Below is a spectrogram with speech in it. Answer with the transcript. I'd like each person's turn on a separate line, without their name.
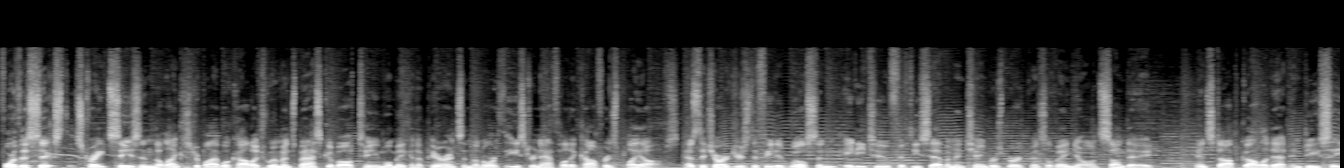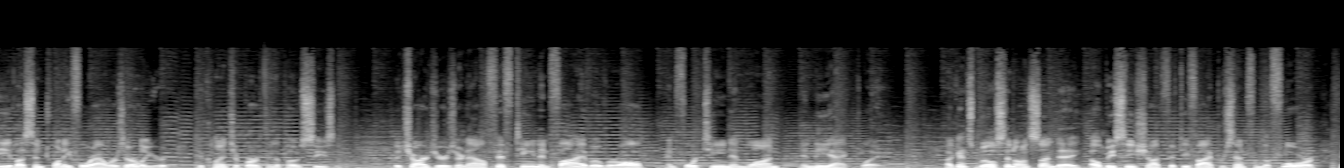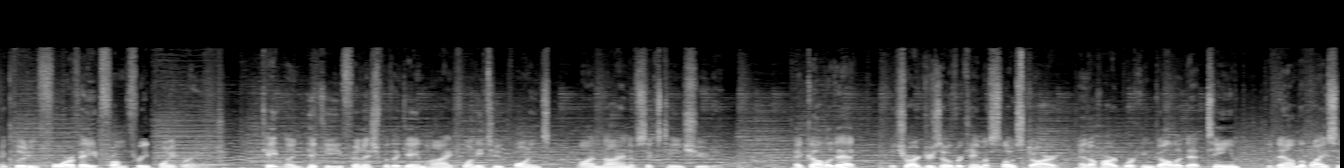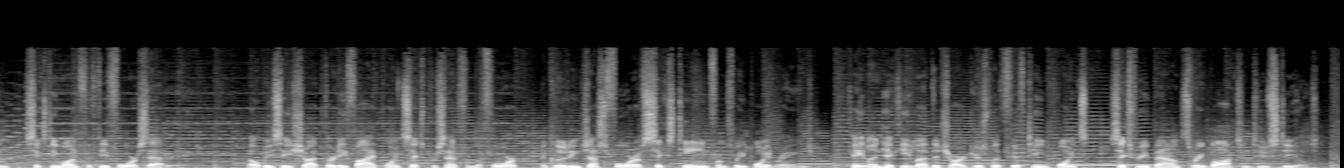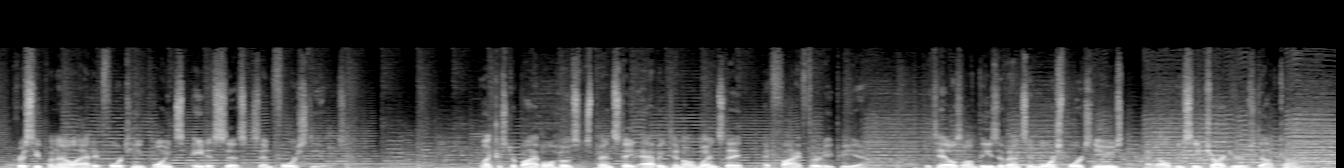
For the sixth straight season, the Lancaster Bible College women's basketball team will make an appearance in the Northeastern Athletic Conference playoffs as the Chargers defeated Wilson 82 57 in Chambersburg, Pennsylvania on Sunday and stopped Gallaudet in D.C. less than 24 hours earlier to clinch a berth in the postseason. The Chargers are now 15 and 5 overall and 14 and 1 in NEAC play. Against Wilson on Sunday, LBC shot 55% from the floor, including 4 of 8 from three point range. Caitlin Hickey finished with a game high 22 points on 9 of 16 shooting. At Gallaudet, the Chargers overcame a slow start and a hard-working Gallaudet team to down the Bison 61-54 Saturday. LBC shot 35.6% from the floor, including just 4 of 16 from three-point range. Caitlin Hickey led the Chargers with 15 points, 6 rebounds, 3 blocks, and 2 steals. Chrissy Pennell added 14 points, 8 assists, and 4 steals. Lancaster Bible hosts Penn State Abington on Wednesday at 5:30 p.m. Details on these events and more sports news at lbcchargers.com.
